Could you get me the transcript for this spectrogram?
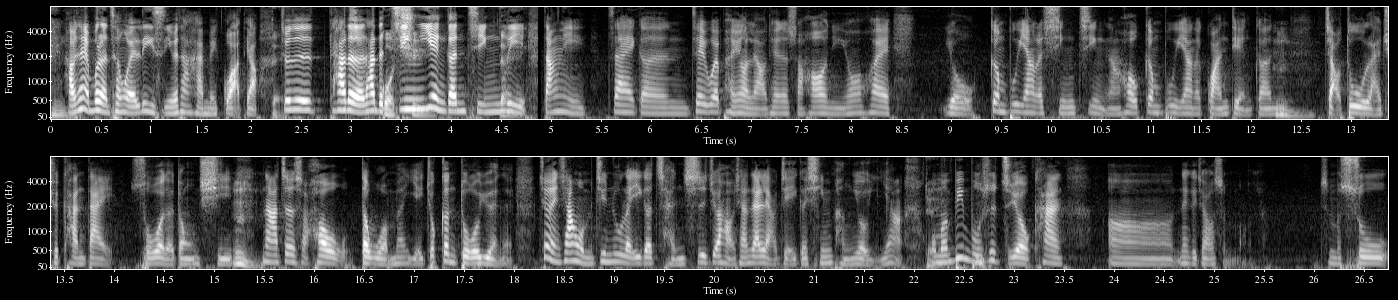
嗯、好像也不能称为历史，因为他还没挂掉，就是他的他的经验跟经历。当你在跟这位朋友聊天的时候，你又会有更不一样的心境，然后更不一样的观点跟角度来去看待所有的东西。嗯，那这时候的我们也就更多元了，就很像我们进入了一个城市，就好像在了解一个新朋友一样。我们并不是只有看，嗯、呃，那个叫什么什么书，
